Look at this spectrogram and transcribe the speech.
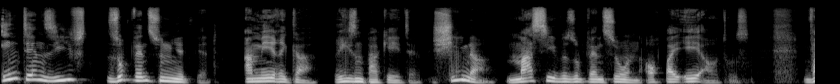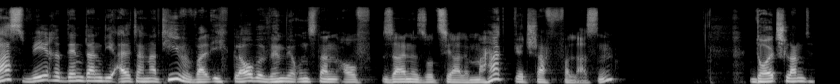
intensivst subventioniert wird? Amerika, Riesenpakete. China, massive Subventionen, auch bei E-Autos. Was wäre denn dann die Alternative? Weil ich glaube, wenn wir uns dann auf seine soziale Marktwirtschaft verlassen, Deutschland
